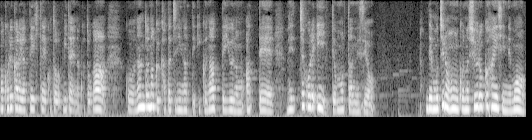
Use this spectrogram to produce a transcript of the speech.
まあ、これからやっていきたいことみたいなことがこうなんとなく形になっていくなっていうのもあってめっちゃこれいいって思ったんですよ。でもちろんこの収録配信でも、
